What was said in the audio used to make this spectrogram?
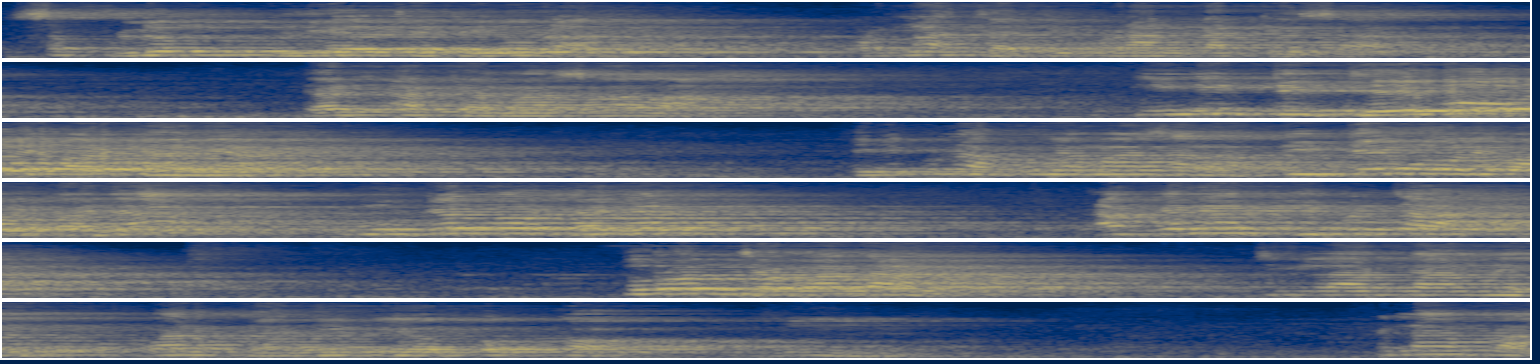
Sebelum beliau jadi lurah, pernah jadi perangkat desa dan ada masalah. Ini didemo oleh warganya. Ini pernah punya masalah, didemo oleh warganya, kemudian warganya akhirnya dipecat, turun jabatan, cilakane warganya dia pokok. Kenapa?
